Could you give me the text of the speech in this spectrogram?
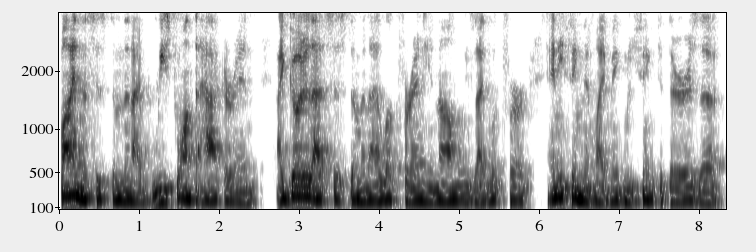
find the system that I least want the hacker in. I go to that system and I look for any anomalies. I look for anything that might make me think that there is a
